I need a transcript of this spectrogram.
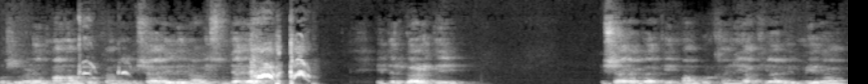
ਉਸ ਵੇਲੇ ਮਹਾਂਪੁਰਖਾਂ ਨੇ ਇਸ਼ਾਰੇ ਦੇ ਨਾਲ ਹੀ ਸਮਝਾਇਆ। ਇਧਰ ਗੜ ਕੇ ਇਸ਼ਾਰਾ ਕਰਕੇ ਮਹਾਂਪੁਰਖਾਂ ਨੇ ਆਖਿਆ ਵੀ ਮੇਰਾ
